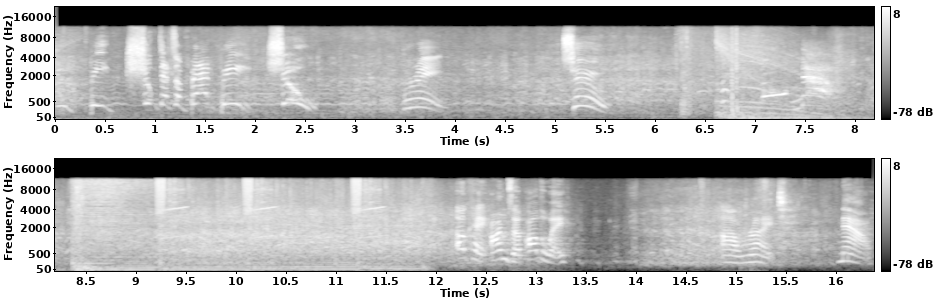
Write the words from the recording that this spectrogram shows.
Shoot, beat. Shoot, that's a bad beat. Shoot. Three, two, now! Okay, arms up, all the way. All right. Now,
